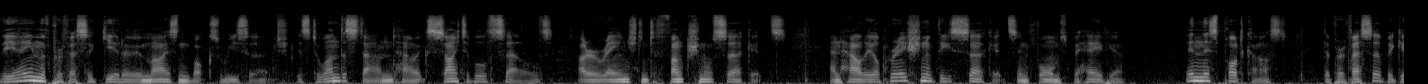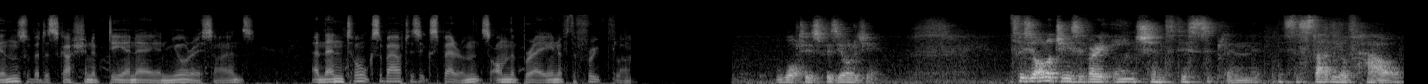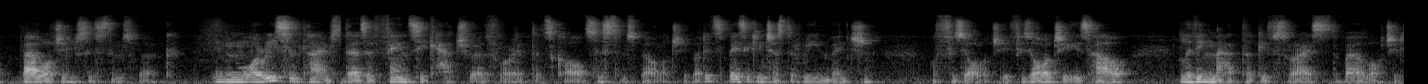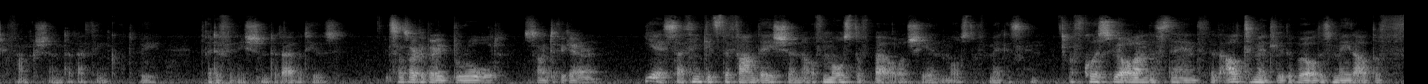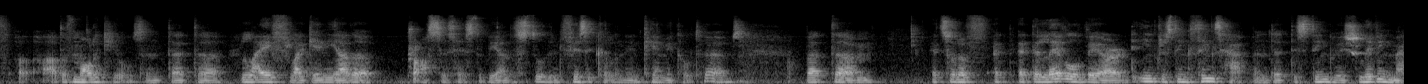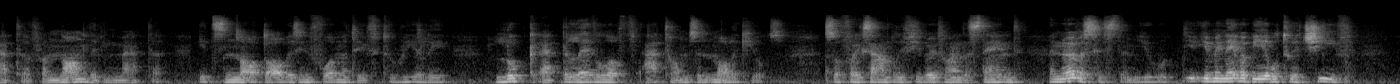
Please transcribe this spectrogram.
The aim of Professor Gero Miesenboeck's research is to understand how excitable cells are arranged into functional circuits and how the operation of these circuits informs behavior. In this podcast, the professor begins with a discussion of DNA and neuroscience, and then talks about his experiments on the brain of the fruit fly. What is physiology? Physiology is a very ancient discipline. It's the study of how biological systems work. In more recent times, there's a fancy catchword for it that's called systems biology, but it's basically just a reinvention of physiology. Physiology is how living matter gives rise to biological function, that I think would be a definition that I would use. It sounds like a very broad scientific area. Yes, I think it's the foundation of most of biology and most of medicine. Of course, we all understand that ultimately the world is made out of uh, out of molecules, and that uh, life, like any other process, has to be understood in physical and in chemical terms. But um, at sort of at, at the level where the interesting things happen that distinguish living matter from non-living matter, it's not always informative to really look at the level of atoms and molecules so, for example, if you were to understand a nervous system, you would you may never be able to achieve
